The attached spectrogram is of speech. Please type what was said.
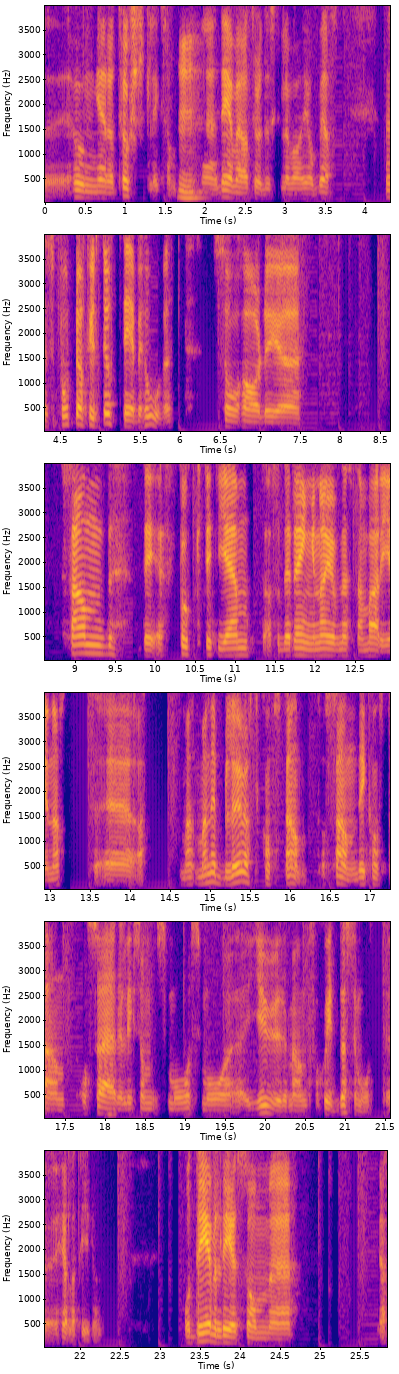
eh, hunger och törst. Liksom. Mm. Eh, det är vad jag trodde skulle vara jobbigast. Men så fort du har fyllt upp det behovet så har du ju sand, det är fuktigt jämt, alltså det regnar ju nästan varje natt. Eh, man, man, är blöt konstant och sandig konstant och så är det liksom små, små eh, djur man får skydda sig mot eh, hela tiden. Och det är väl det som eh, jag,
